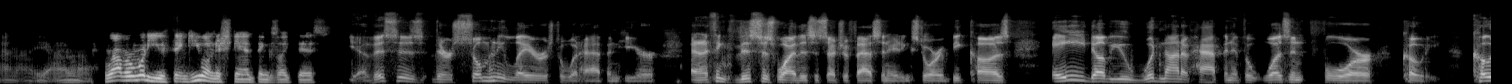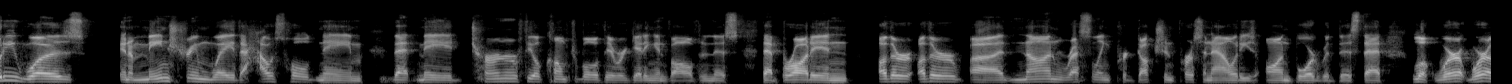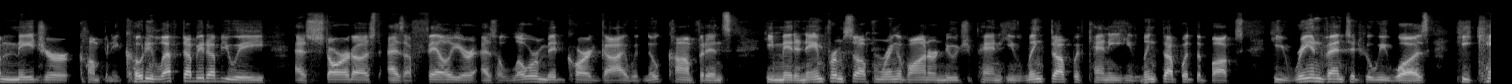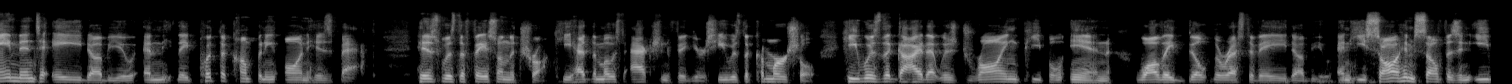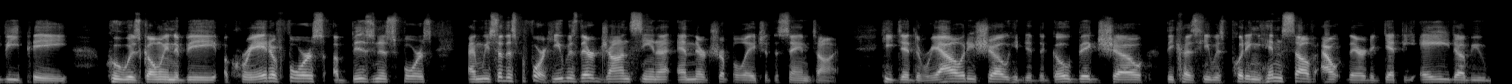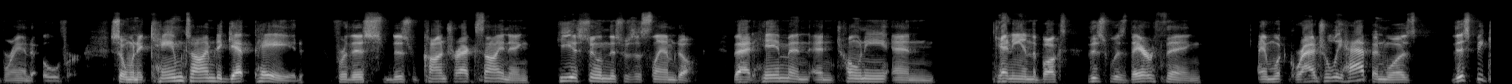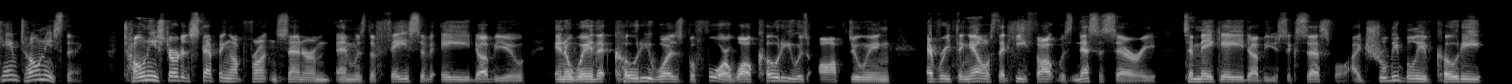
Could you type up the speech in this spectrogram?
I don't know. Yeah, I don't know. Robert, what do you think? You understand things like this. Yeah, this is there's so many layers to what happened here. And I think this is why this is such a fascinating story because AEW would not have happened if it wasn't for Cody. Cody was in a mainstream way the household name that made Turner feel comfortable if they were getting involved in this, that brought in other other uh, non wrestling production personalities on board with this. That look, we're we're a major company. Cody left WWE as Stardust as a failure, as a lower mid card guy with no confidence. He made a name for himself in Ring of Honor, New Japan. He linked up with Kenny. He linked up with the Bucks. He reinvented who he was. He came into AEW, and they put the company on his back. His was the face on the truck. He had the most action figures. He was the commercial. He was the guy that was drawing people in while they built the rest of AEW. And he saw himself as an EVP who was going to be a creative force, a business force. And we said this before he was their John Cena and their Triple H at the same time. He did the reality show, he did the Go Big show because he was putting himself out there to get the AEW brand over. So when it came time to get paid, for this this contract signing, he assumed this was a slam dunk. That him and and Tony and Kenny and the Bucks, this was their thing. And what gradually happened was this became Tony's thing. Tony started stepping up front and center and, and, was the face of AEW in a way that Cody was before, while Cody was off doing everything else that he thought was necessary to make AEW successful. I truly believe Cody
